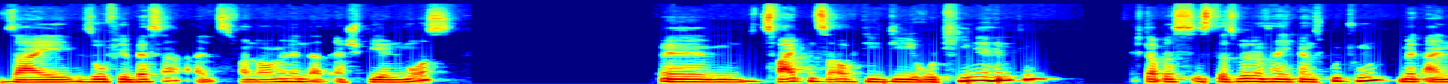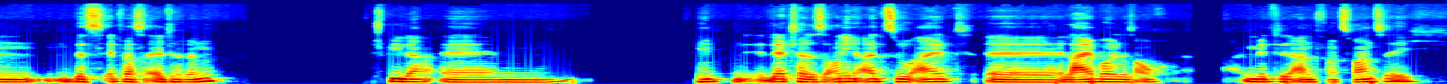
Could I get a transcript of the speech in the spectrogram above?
sei so viel besser als Van Drongelen, dass er spielen muss. Ähm, zweitens auch die, die Routine hinten. Ich glaube, das, ist, das würde uns eigentlich ganz gut tun mit einem bis etwas älteren Spieler. Ähm, hinten, Letchert ist auch nicht allzu alt. Äh, Leibold ist auch Mitte, Anfang 20.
